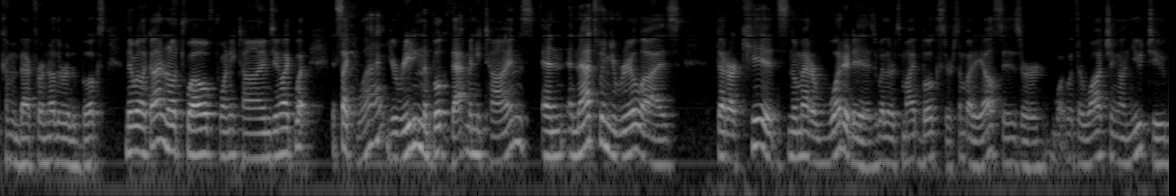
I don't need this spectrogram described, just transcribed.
coming back for another of the books, and they were like, I don't know, 12, 20 times, you know, like what? It's like, what? You're reading the book that many times? And, and that's when you realize that our kids, no matter what it is, whether it's my books or somebody else's or what, what they're watching on YouTube,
